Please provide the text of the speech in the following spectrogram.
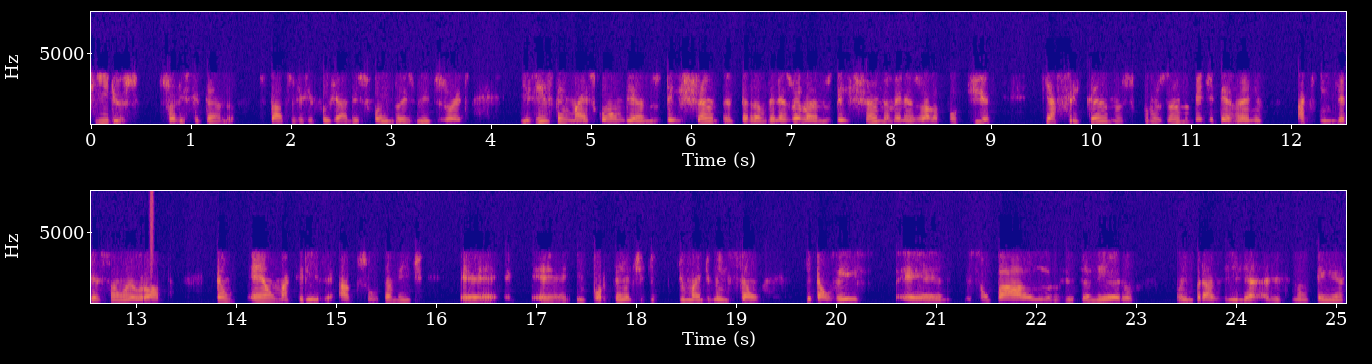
sírios solicitando status de refugiado. Isso foi em 2018. Existem mais colombianos deixando, perdão, venezuelanos deixando a Venezuela por dia que africanos cruzando o Mediterrâneo aqui em direção à Europa. Então, é uma crise absolutamente é, é, importante, de, de, uma dimensão que talvez é, São Paulo, Rio de Janeiro em Brasília a gente não tenha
